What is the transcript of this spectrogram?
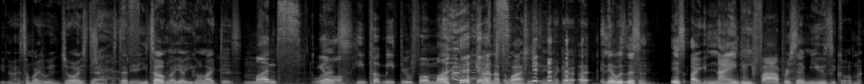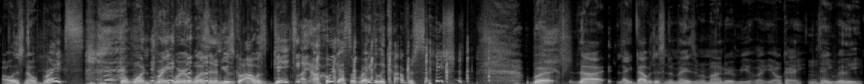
You know, somebody who enjoys that studying. You told me like, yo, you gonna like this. Months. Yo, What? he put me through for months. Trying not to watch this thing. Like, uh, uh, and it was listen. It's like ninety five percent musical. Like, oh, it's no breaks. the one break where it wasn't a musical, I was geeked. Like, oh, we got some regular conversation. But nah, like that was just an amazing reminder of me of like, yeah, okay, they really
